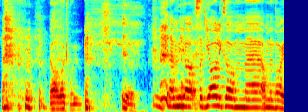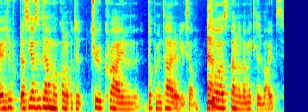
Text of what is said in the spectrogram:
jag har varit sjuk i år. Nej, men jag, så att jag liksom, eh, ja men vad har jag gjort? Alltså jag har suttit hemma och kollat på typ true crime dokumentärer liksom. Ja. Så spännande har mitt liv varit.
